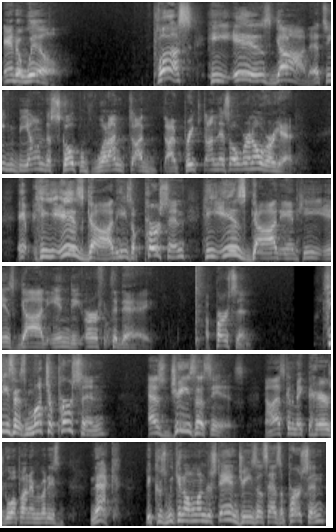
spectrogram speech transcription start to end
and a will. Plus he is God. That's even beyond the scope of what I'm I've, I've preached on this over and over again. He is God. He's a person. He is God and he is God in the earth today. A person. He's as much a person as Jesus is. Now that's gonna make the hairs go up on everybody's neck because we can all understand Jesus as a person.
